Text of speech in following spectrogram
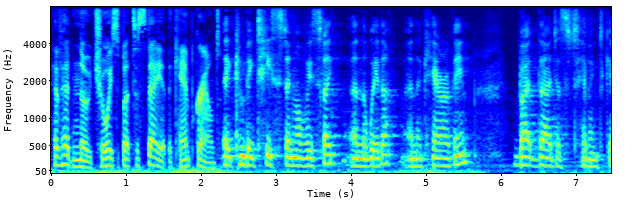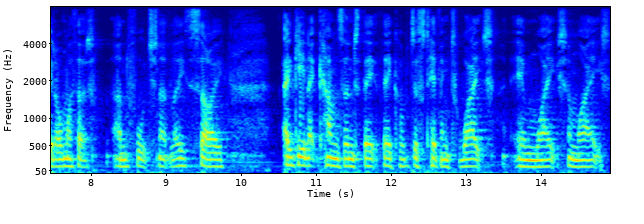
have had no choice but to stay at the campground. It can be testing, obviously, in the weather, in a caravan, but they're just having to get on with it, unfortunately. So, again, it comes into that thing of just having to wait and wait and wait.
